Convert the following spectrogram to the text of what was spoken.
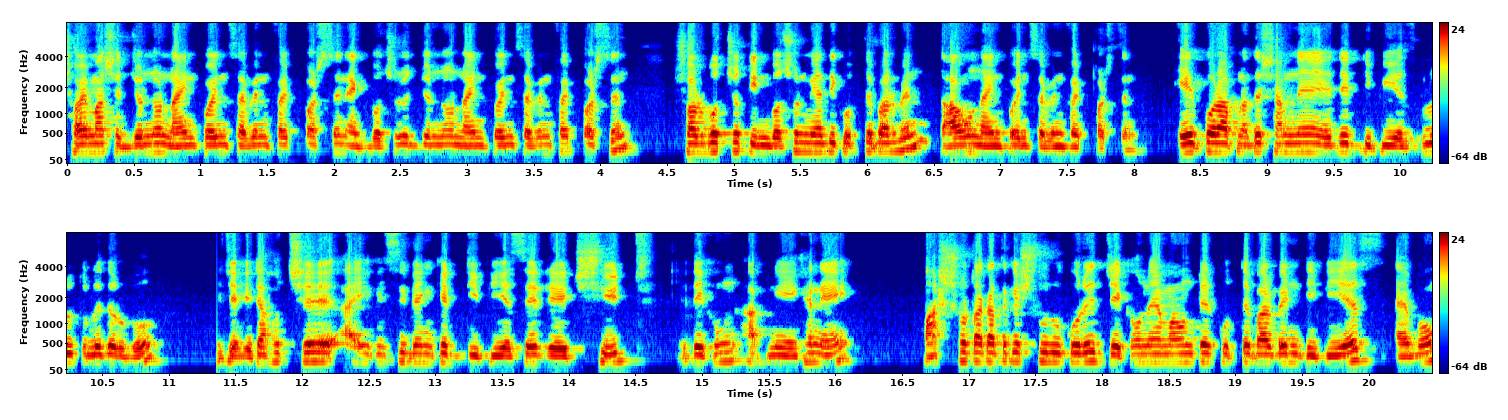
ছয় মাসের জন্য nine point seven five percent এক বছরের জন্য nine point seven five percent সর্বোচ্চ তিন বছর মেয়াদি করতে পারবেন, তাও nine point seven five percent এরপর আপনাদের সামনে এদের ডিপিএসগুলো তুলে ধরবো। যে এটা হচ্ছে আইএফএসি ব্যাংকের ডিপিএস এর রেট শিট দেখুন, আপনি এখানে পাঁচশো টাকা থেকে শুরু করে যে কোনো অ্যামাউন্টের করতে পারবেন ডিপিএস এবং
